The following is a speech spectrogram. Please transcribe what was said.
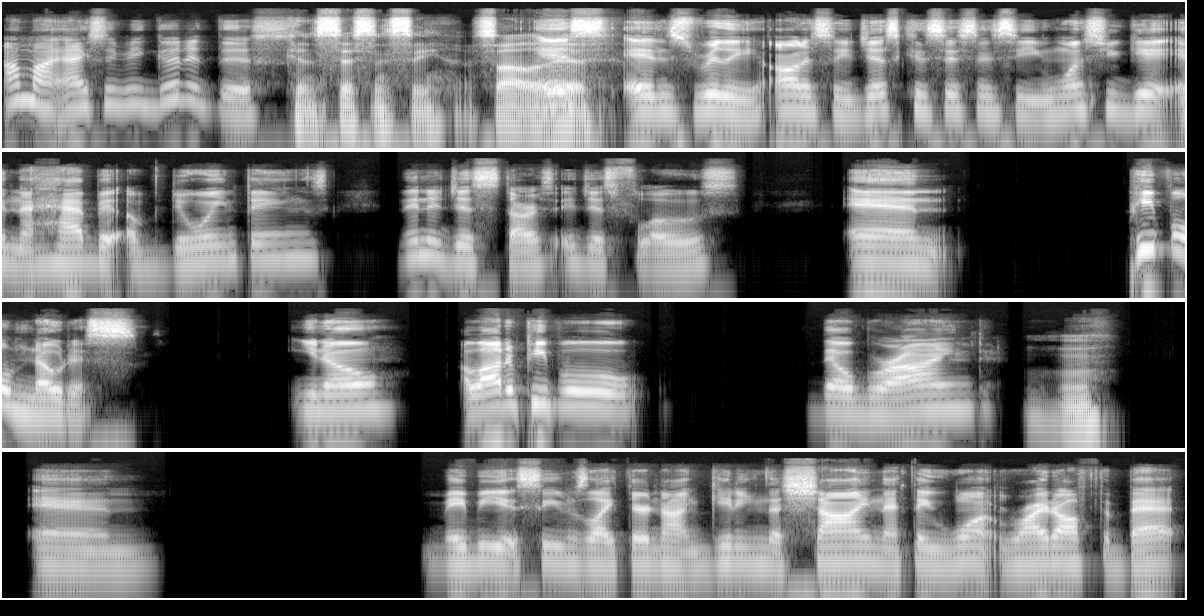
i might actually be good at this consistency that's all it it's, is. it's really honestly just consistency once you get in the habit of doing things then it just starts it just flows and people notice you know a lot of people they'll grind hmm and maybe it seems like they're not getting the shine that they want right off the bat.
